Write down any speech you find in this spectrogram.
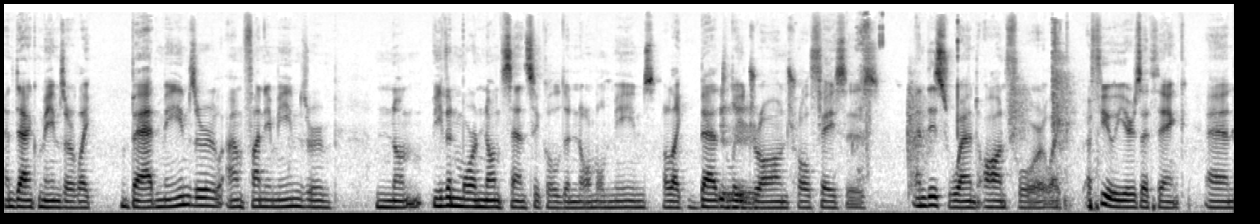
And dank memes are like bad memes or unfunny memes or non even more nonsensical than normal memes or like badly Mhm. drawn troll faces and this went on for like a few years i think. And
